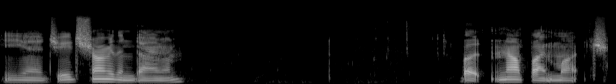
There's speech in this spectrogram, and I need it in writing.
Yeah, Jade's stronger than Diamond. But not by much.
